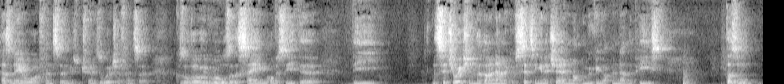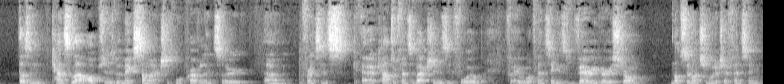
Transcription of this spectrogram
as an able-bodied fencer and who's been trained as a wheelchair fencer. Because although the rules are the same, obviously the the the situation, the dynamic of sitting in a chair and not moving up and down the piste doesn't doesn't cancel out options, but makes some actions more prevalent. So, um, for instance, uh, counter-offensive actions in foil for able fencing is very very strong. Not so much in wheelchair fencing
